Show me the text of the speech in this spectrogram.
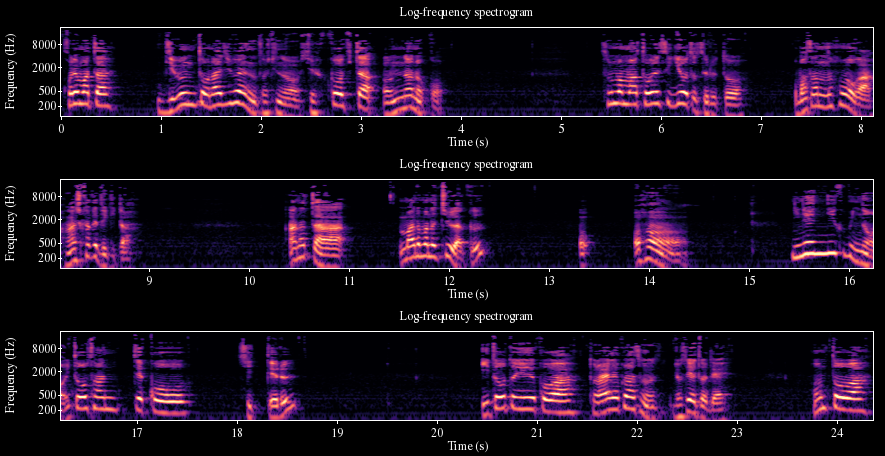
これまた自分と同じぐらいの年の私服を着た女の子。そのまま通り過ぎようとすると、おばさんの方が話しかけてきた。あなた、まるまる中学？お、おはん。二年二組の伊藤さんって子、知ってる？伊藤という子は隣のクラスの女生徒で、本当は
